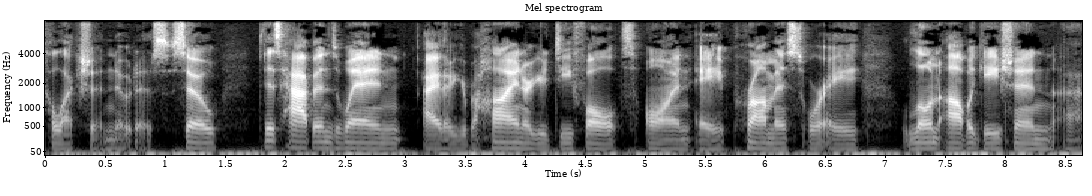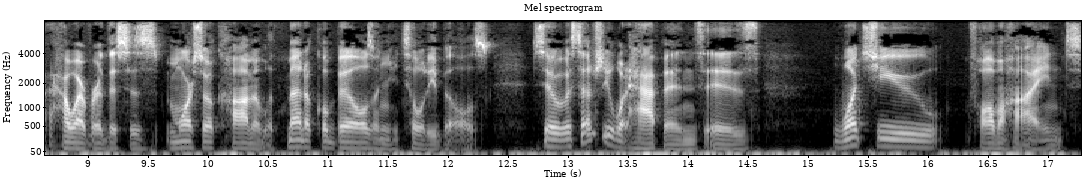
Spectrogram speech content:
collection notice? So this happens when either you're behind or you default on a promise or a loan obligation. Uh, however, this is more so common with medical bills and utility bills. So essentially, what happens is once you fall behind,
